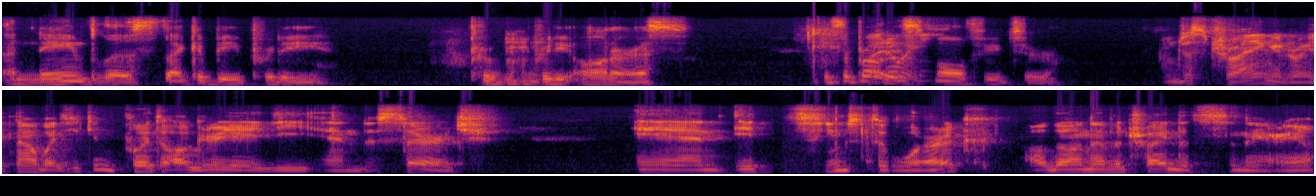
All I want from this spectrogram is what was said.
a named list, that could be pretty pr- mm-hmm. pretty onerous. It's a probably a small feature. I'm just trying it right now, but you can put Augury ID in the search, and it seems to work. Although I never tried that scenario.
